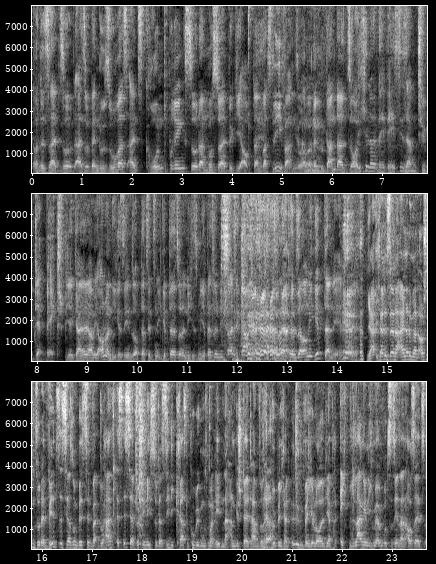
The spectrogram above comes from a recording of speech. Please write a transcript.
Und das ist halt so, also wenn du sowas als Grund bringst, so, dann musst du halt wirklich auch dann was liefern. So. Aber wenn du dann da solche Leute, wer, wer ist dieser Typ, der Beck spielt? Habe ich auch noch nie gesehen. So, ob das jetzt ein Ägypter ist oder nicht, ist mir persönlich scheißegal. so, dann können sie auch einen Ägypter nehmen. So. Ja, ich hatte es ja in der Einleitung gerade auch schon so, der Witz ist ja so ein bisschen, weil du hast, es ist ja wirklich nicht so, dass sie die krassen Publikumsmagneten da angestellt haben, sondern wirklich halt irgendwelche Leute, die einfach echt lange nicht mehr irgendwo zu sehen sind, außer jetzt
